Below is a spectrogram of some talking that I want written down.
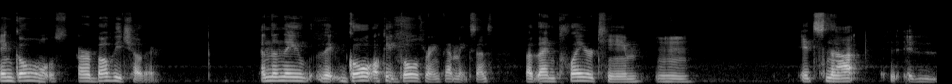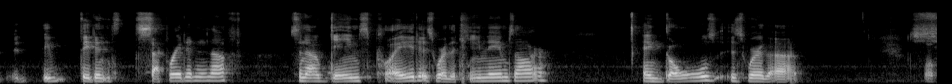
and goals are above each other. And then they, they goal okay, goals rank, that makes sense. But then player team, Mm-hmm. it's not it, it, they, they didn't separate it enough. So now games played is where the team names are. And goals is where the Well-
